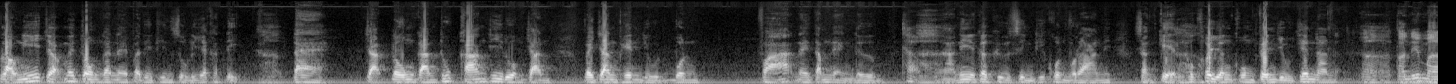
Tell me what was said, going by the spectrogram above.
เหล่านี้จะไม่ตรงกันในปฏิทินสุริยคติครับแต่จะตรงกันทุกครั้งที่ดวงจันทร์ไปจันทร์เพนอยู่บนฟ้าในตำแหน่งเดิมครับอ่านี่ก็คือสิ่งที่คนโบราณนี่สังเกตแล้วก็ยังคงเป็นอยู่เช่นนั้นอ่าตอนนี้มา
